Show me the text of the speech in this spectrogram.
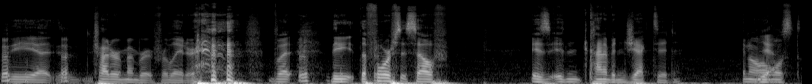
The uh, try to remember it for later. but the the force itself is in kind of injected in an Yeah. almost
